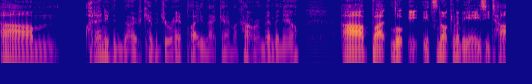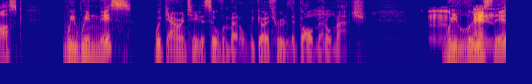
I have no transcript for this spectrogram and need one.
Um, I don't even know if Kevin Durant played in that game. I can't remember now. Uh, but look, it, it's not going to be an easy task. We win this, we're guaranteed a silver medal. We go through to the gold medal match. Mm. We lose And- this,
